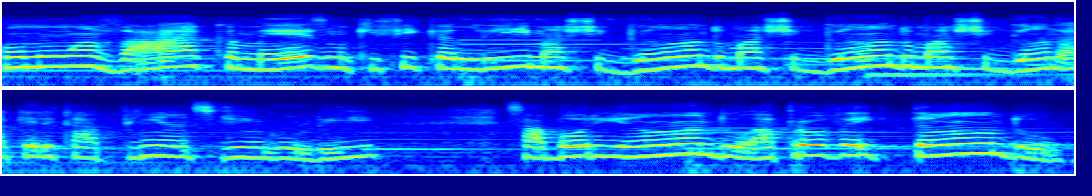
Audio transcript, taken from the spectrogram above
como uma vaca mesmo que fica ali mastigando, mastigando, mastigando aquele capim antes de engolir, saboreando, aproveitando,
